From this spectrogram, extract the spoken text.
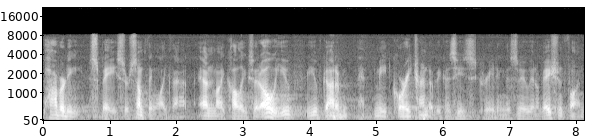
poverty space or something like that. And my colleague said, oh, you've, you've got to meet Corey Trenda because he's creating this new innovation fund.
